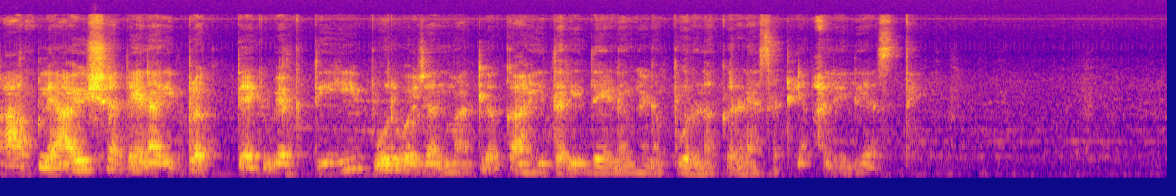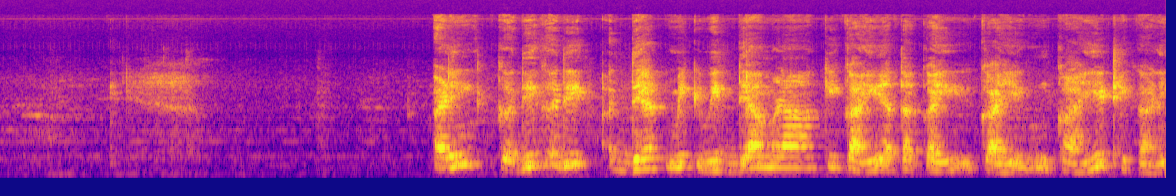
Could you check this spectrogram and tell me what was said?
आपल्या आयुष्यात येणारी प्रत्येक व्यक्ती ही पूर्वजन्मातलं काहीतरी देणं घेणं पूर्ण करण्यासाठी आलेली असते. आणि कधी कधी आध्यात्मिक विद्या म्हणा की काही आता काही काही काही ठिकाणी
